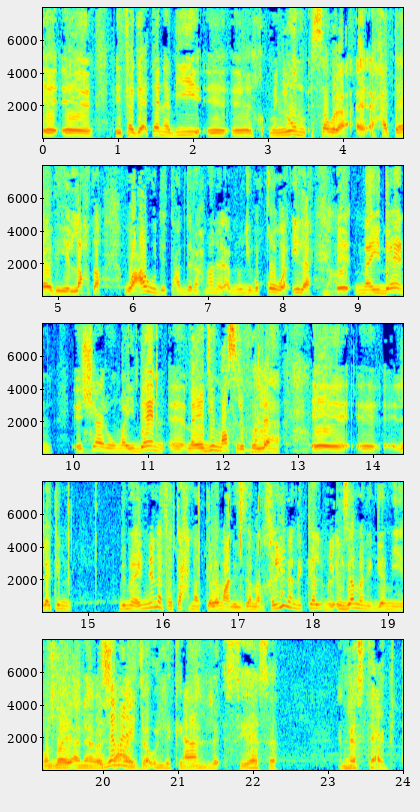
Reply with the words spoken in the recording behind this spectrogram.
آه، آه، فاجأتنا به آه، من يوم الثورة حتى هذه اللحظة. وعودة عبد الرحمن الأبنودي بقوة إلى نعم. ميدان الشعر وميدان آه، ميادين مصر كلها. آه، لكن بما إننا فتحنا الكلام عن الزمن خلينا نتكلم الزمن الجميل. والله أنا بس عايز أقول لك إن آه. السياسة الناس تعبت.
